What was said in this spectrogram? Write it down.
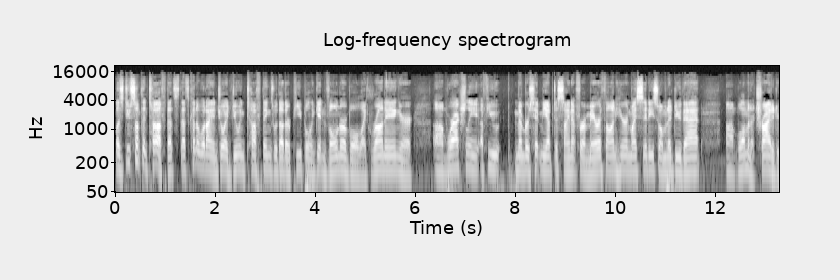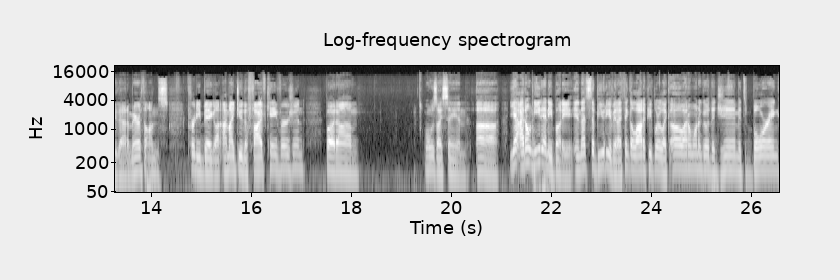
let's do something tough. That's that's kind of what I enjoy doing tough things with other people and getting vulnerable like running or um, we're actually a few members hit me up to sign up for a marathon here in my city, so I'm going to do that. Um, well, I'm going to try to do that. A marathon's pretty big. I might do the 5K version, but um, what was I saying? Uh, yeah, I don't need anybody, and that's the beauty of it. I think a lot of people are like, "Oh, I don't want to go to the gym. It's boring."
